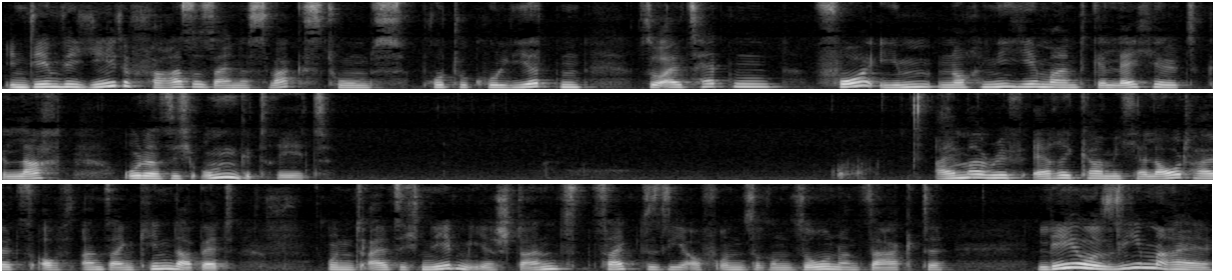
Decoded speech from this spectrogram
Indem wir jede Phase seines Wachstums protokollierten, so als hätten vor ihm noch nie jemand gelächelt, gelacht oder sich umgedreht. Einmal rief Erika mich lauthals auf, an sein Kinderbett, und als ich neben ihr stand, zeigte sie auf unseren Sohn und sagte Leo, sieh mal.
